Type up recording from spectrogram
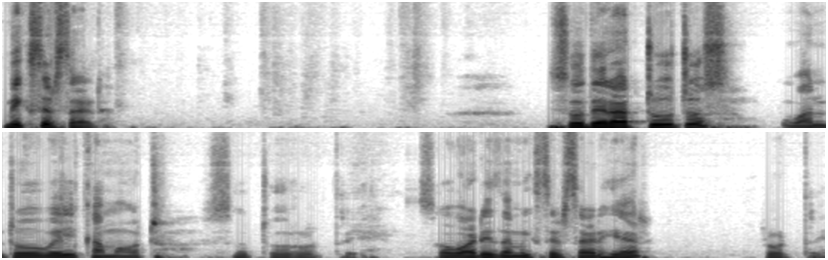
mixed surd. So there are two twos, one two will come out. So 2 root 3. So what is the mixed surd here? Root 3.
